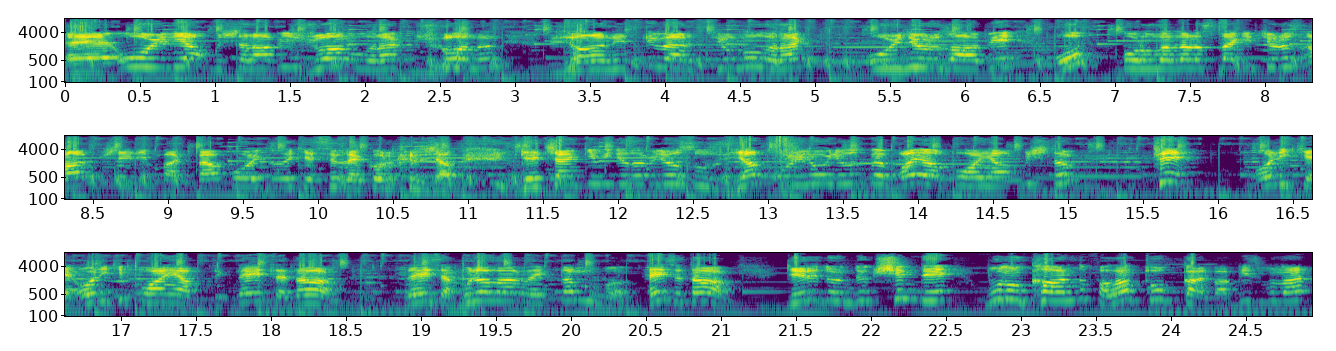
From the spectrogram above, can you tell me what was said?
ee, o oyunu yapmışlar abi. Juan olarak Juan'ın lanetli versiyonu olarak oynuyoruz abi. Hop boruların arasından geçiyoruz. Abi bir şey diyeyim bak ben bu oyunda da kesin rekor kıracağım. Geçenki videoda biliyorsunuz yat oyunu oynuyorduk ve bayağı puan yapmıştım. Tih 12 12 puan yaptık. Neyse tamam. Neyse bu lan reklam mı bu? Neyse tamam. Geri döndük. Şimdi bunun karnı falan tok galiba. Biz buna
